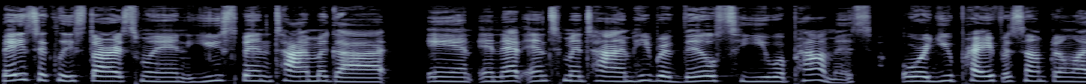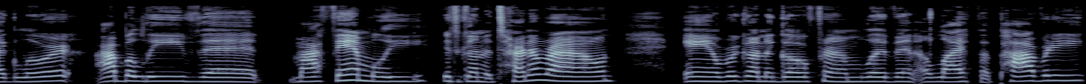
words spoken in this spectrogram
basically starts when you spend time with God and in that intimate time he reveals to you a promise or you pray for something like lord i believe that my family is going to turn around and we're going to go from living a life of poverty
